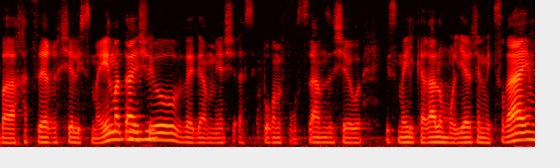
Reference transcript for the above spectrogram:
בחצר של אסמאעיל מתישהו, וגם יש הסיפור המפורסם זה שאסמאעיל קרא לו מולייר של מצרים.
